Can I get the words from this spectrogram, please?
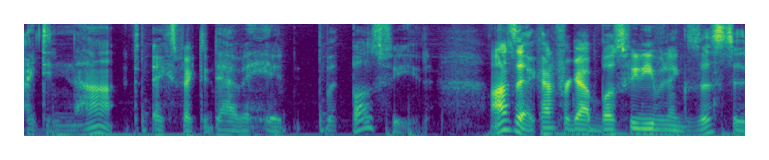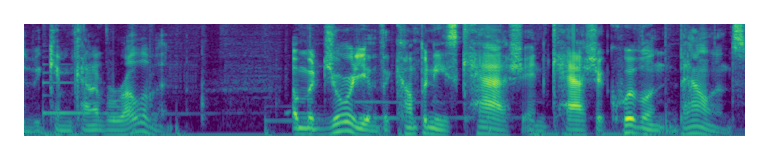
I did not expect it to have a hit with BuzzFeed. Honestly, I kind of forgot BuzzFeed even existed. It became kind of irrelevant. A majority of the company's cash and cash equivalent balance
